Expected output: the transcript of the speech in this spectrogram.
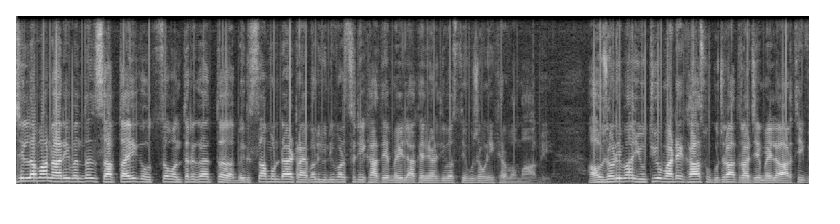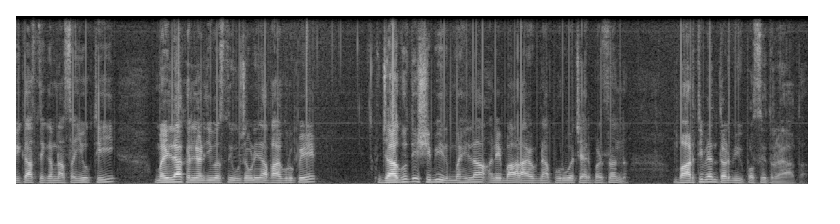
જિલ્લામાં નારીવંદન સાપ્તાહિક ઉત્સવ અંતર્ગત બિરસા મુંડા ટ્રાઇબલ યુનિવર્સિટી ખાતે મહિલા કલ્યાણ દિવસની ઉજવણી કરવામાં આવી. આ ઉજવણીમાં યુવતીઓ માટે ખાસ ગુજરાત રાજ્ય મહિલા આર્થિક વિકાસ નિગમના સહયોગથી મહિલા કલ્યાણ દિવસની ઉજવણીના ભાગરૂપે જાગૃતિ શિબિર મહિલા અને બાળ આયોગના પૂર્વ ચેરપર્સન ભારતીબેન તડવી ઉપસ્થિત રહ્યા હતા.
